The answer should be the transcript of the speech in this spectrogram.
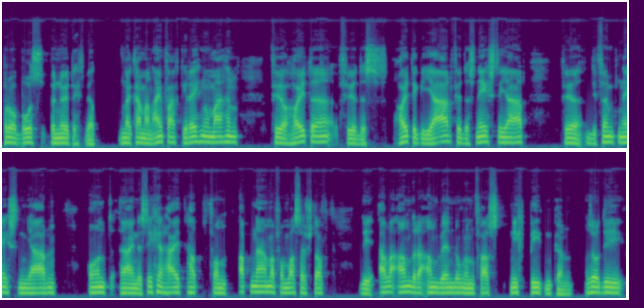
pro Bus benötigt wird. Und da kann man einfach die Rechnung machen für heute, für das heutige Jahr, für das nächste Jahr, für die fünf nächsten Jahren und eine Sicherheit hat von Abnahme von Wasserstoff, die alle anderen Anwendungen fast nicht bieten können. Also die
